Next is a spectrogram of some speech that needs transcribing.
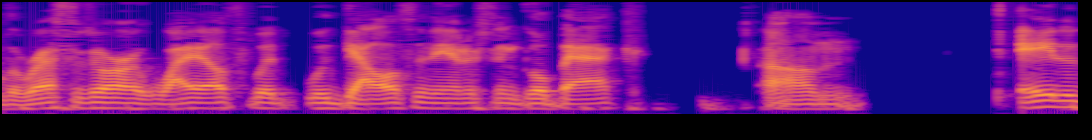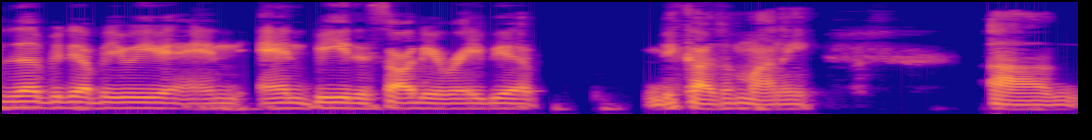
the wrestlers are. Why else would would Gallows and Anderson go back? Um, a to the WWE and and B to Saudi Arabia because of money. Um,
